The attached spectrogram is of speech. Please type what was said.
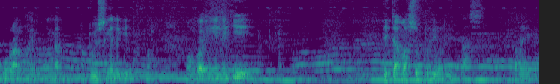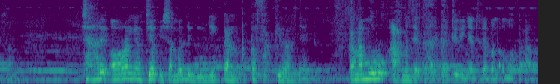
kurang kayak mangan terus iki monggo ngene iki tidak masuk prioritas mereka sama. Cari orang yang dia bisa menyembunyikan kefakirannya itu. Karena muruah menjaga harga dirinya di depan Allah Taala.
